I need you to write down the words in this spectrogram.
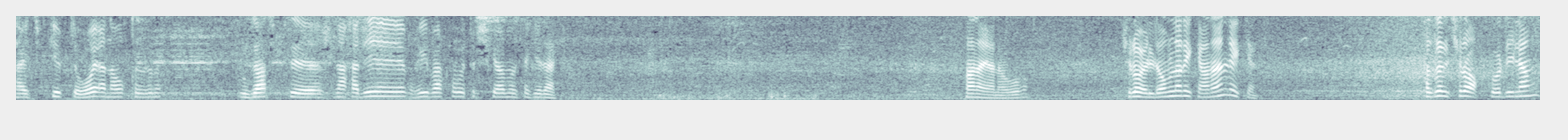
qaytib kelibdi. Voy anavi qizini uzatibdi. Shunaqa deb g'iybat qilib o'tirishgan bo'lsa kerak. Mana yana bu chiroyli domlar ekan a lekin. Qizil chiroq ko'rdinglarmi?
